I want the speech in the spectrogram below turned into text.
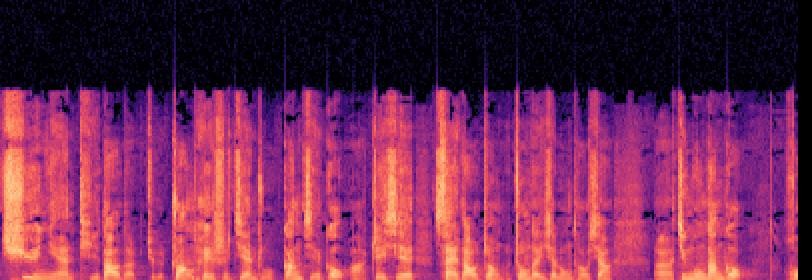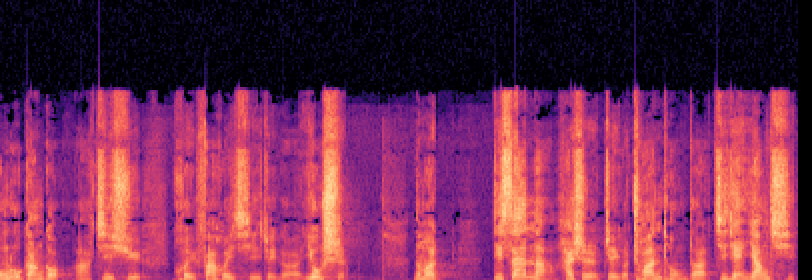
去年提到的这个装配式建筑钢结构啊，这些赛道中中的一些龙头，像呃精工钢构。红路钢构啊，继续会发挥其这个优势。那么第三呢，还是这个传统的基建央企，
